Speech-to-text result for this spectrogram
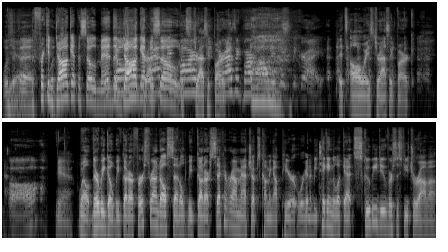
Was it the The freaking was dog episode, man. The The, dog, dog, episode. Park. It's Jurassic Park. Jurassic Park always makes me cry. It's always Jurassic Park. Aw. Yeah. Well, there we go. We've got our first round all settled. We've got our second round matchups coming up here. We're going to be taking a look at Scooby Doo versus Futurama.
